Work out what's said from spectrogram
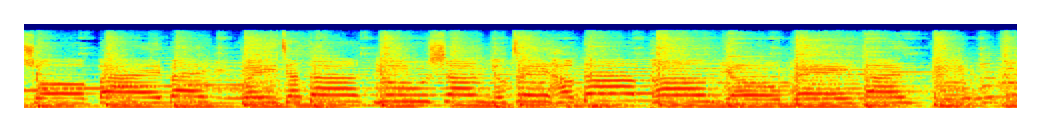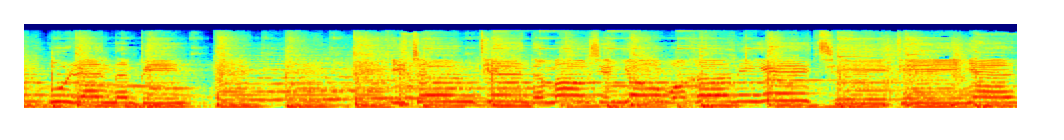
说拜拜，回家的路上有最好的朋友陪伴，无人能比。一整天的冒险有我和你一起体验，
